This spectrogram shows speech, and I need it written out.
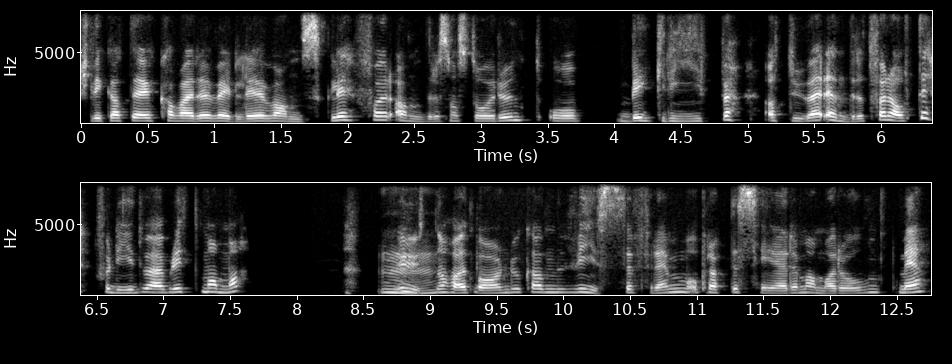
Slik at det kan være veldig vanskelig for andre som står rundt, å begripe at du er endret for alltid, fordi du er blitt mamma. Mm. Uten å ha et barn du kan vise frem og praktisere mammarollen med.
